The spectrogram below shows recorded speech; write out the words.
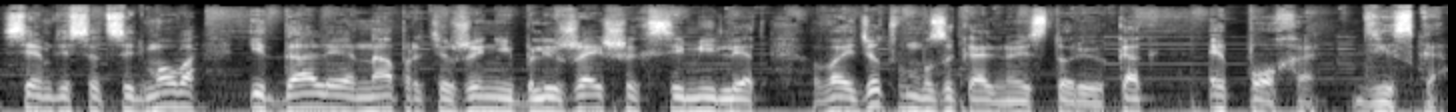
77-го и далее на протяжении ближайших семи лет войдет в музыкальную историю как эпоха диска.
